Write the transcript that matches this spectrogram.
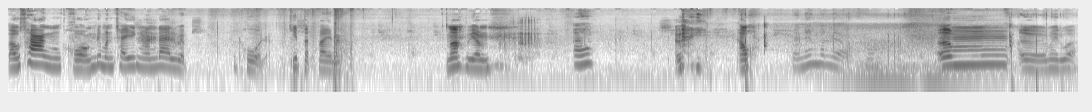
เราสร้างของที่มันใช้งานได้แบบโหดๆอะคลิปตัดไปนะเนาะเวียม เอ้าอะไร เอาแต่นี่มันแล้ว เอิมเออไม่รู้อะ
